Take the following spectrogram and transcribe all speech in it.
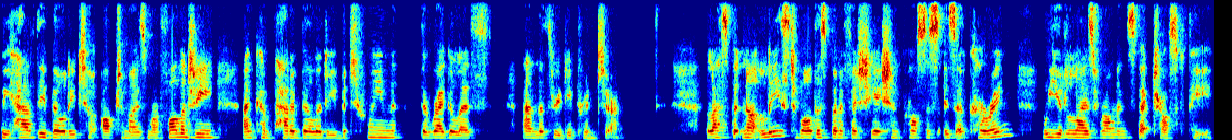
we have the ability to optimize morphology and compatibility between the regolith and the 3D printer. Last but not least, while this beneficiation process is occurring, we utilize Raman spectroscopy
